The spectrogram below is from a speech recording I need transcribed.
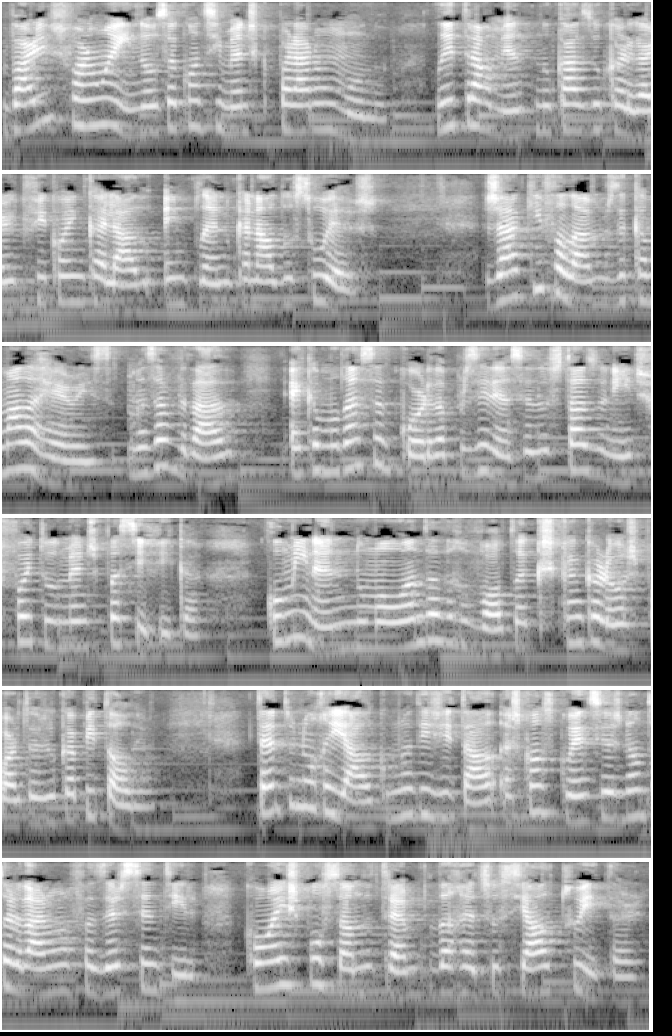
Vários foram ainda os acontecimentos que pararam o mundo, literalmente no caso do cargueiro que ficou encalhado em pleno canal do Suez. Já aqui falámos de Kamala Harris, mas a verdade é que a mudança de cor da presidência dos Estados Unidos foi tudo menos pacífica, culminando numa onda de revolta que escancarou as portas do Capitólio. Tanto no real como no digital, as consequências não tardaram a fazer-se sentir com a expulsão de Trump da rede social Twitter.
